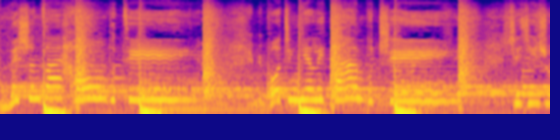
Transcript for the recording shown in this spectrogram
有雷声在轰不停，雨泼进眼里看不清，谁急速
